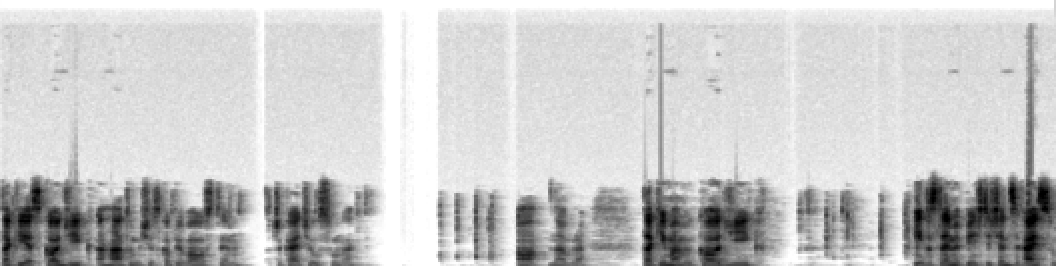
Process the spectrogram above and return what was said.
Taki jest kodzik. Aha, tu mi się skopiowało z tym. Czekajcie, usunę. O, dobra. Taki mamy kodzik. I dostajemy 5000 hajsu.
